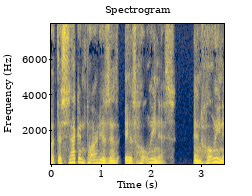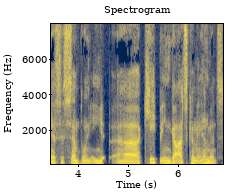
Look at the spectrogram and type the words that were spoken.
But the second part is, is holiness. And holiness is simply uh, keeping God's commandments.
